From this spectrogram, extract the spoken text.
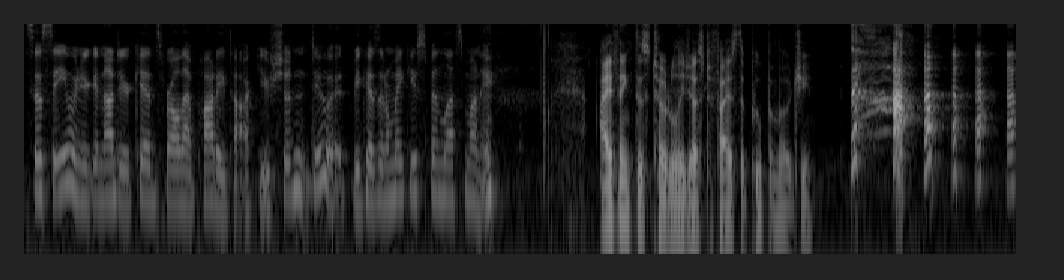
So see, when you're getting onto your kids for all that potty talk, you shouldn't do it because it'll make you spend less money. I think this totally justifies the poop emoji.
